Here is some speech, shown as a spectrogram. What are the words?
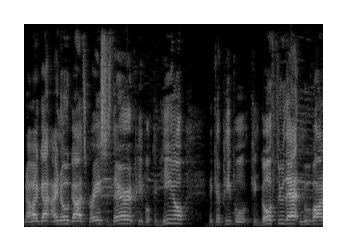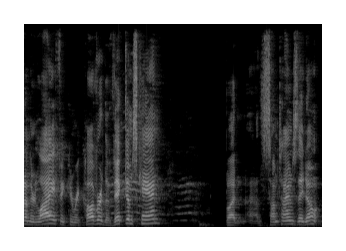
Now I got I know God's grace is there. People can heal. And can, people can go through that and move on in their life and can recover. The victims can, but uh, sometimes they don't.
